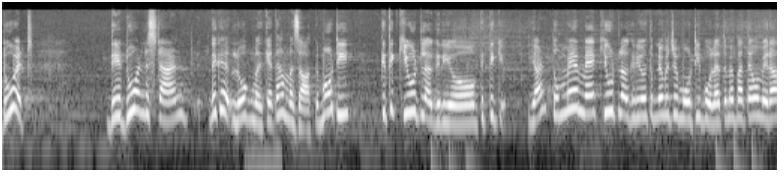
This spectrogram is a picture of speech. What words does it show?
do it they do understand देखिए लोग कहते हैं हम मज़ाक मोटी कितनी क्यूट लग रही हो कितनी यार तुम में मैं क्यूट लग रही हूँ तुमने मुझे मोटी बोला है तुम्हें पता है वो मेरा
